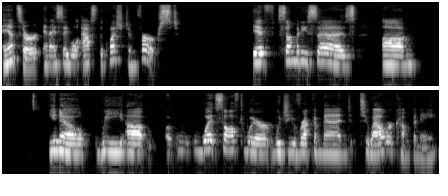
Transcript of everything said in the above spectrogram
answer. And I say, well, ask the question first. If somebody says, um, you know, we, uh, uh what software would you recommend to our company?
